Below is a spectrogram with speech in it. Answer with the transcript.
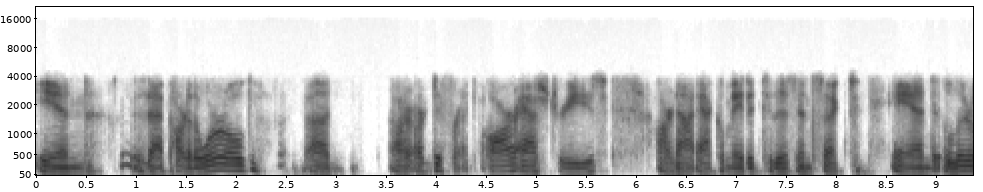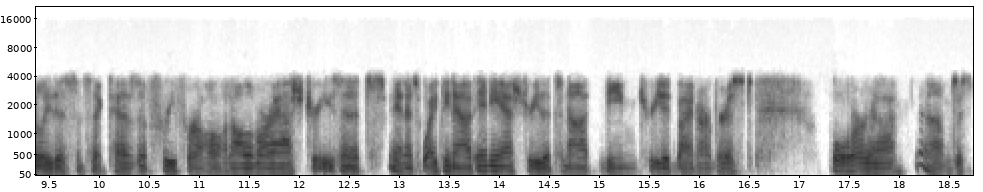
in that part of the world uh, are, are, different. Our ash trees are not acclimated to this insect, and literally this insect has a free for all on all of our ash trees, and it's and it's wiping out any ash tree that's not being treated by an arborist or uh, um, just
